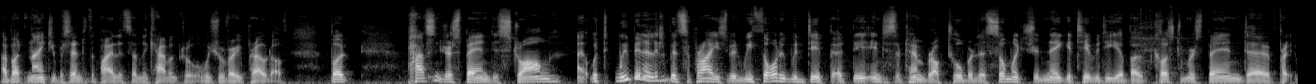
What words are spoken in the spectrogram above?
about 90% of the pilots and the cabin crew, which we're very proud of. But passenger spend is strong. Uh, we've been a little bit surprised. But we thought it would dip the, into September, October. There's so much negativity about customer spend, uh, pr-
